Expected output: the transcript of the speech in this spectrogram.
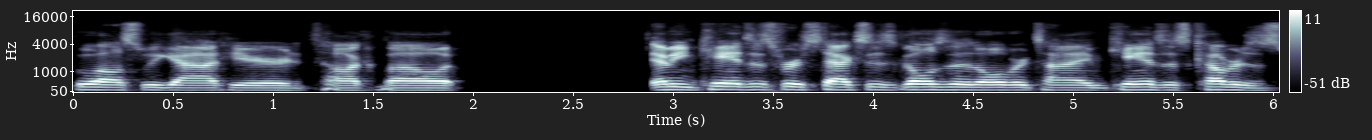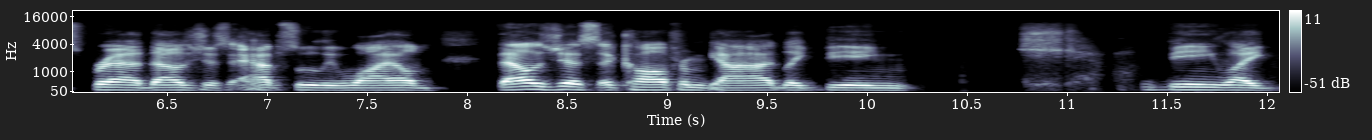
who else we got here to talk about? I mean, Kansas versus Texas goes into overtime. Kansas covers the spread. That was just absolutely wild. That was just a call from God, like being being like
